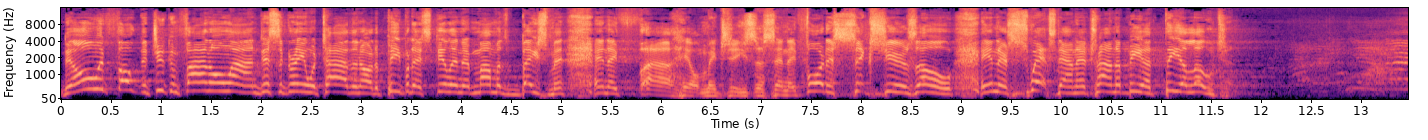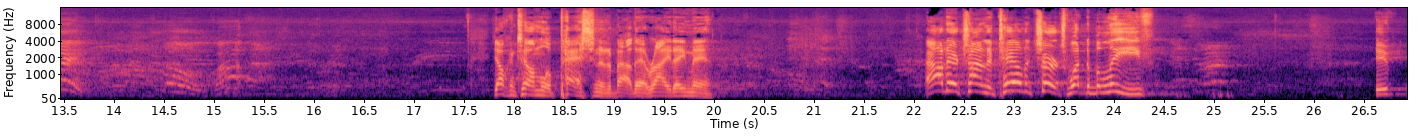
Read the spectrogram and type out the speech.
The only folk that you can find online disagreeing with tithing are the people that still in their mama's basement and they, uh, help me, Jesus, and they 46 years old in their sweats down there trying to be a theologian. Y'all can tell I'm a little passionate about that, right? Amen. Out there trying to tell the church what to believe. If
